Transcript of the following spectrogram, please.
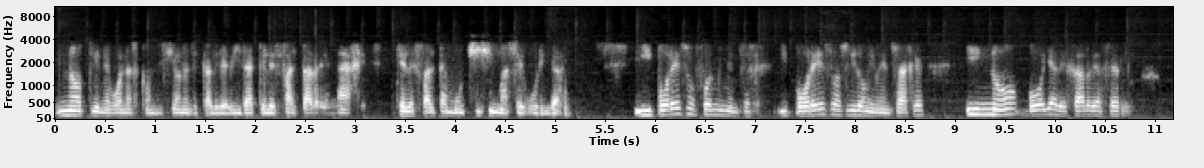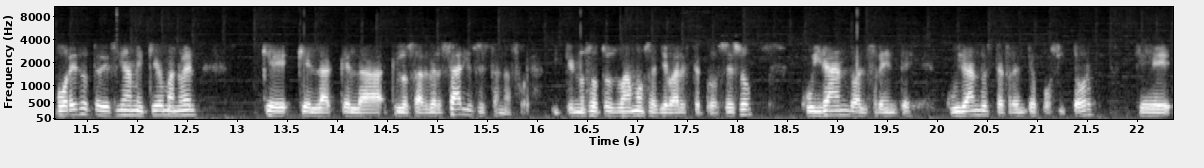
no tiene buenas condiciones de calidad de vida, que les falta drenaje, que les falta muchísima seguridad. Y por eso fue mi mensaje, y por eso ha sido mi mensaje, y no voy a dejar de hacerlo. Por eso te decía, mi querido Manuel, que, que, la, que, la, que los adversarios están afuera y que nosotros vamos a llevar este proceso cuidando al frente, cuidando este frente opositor, que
